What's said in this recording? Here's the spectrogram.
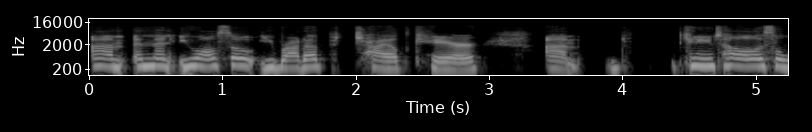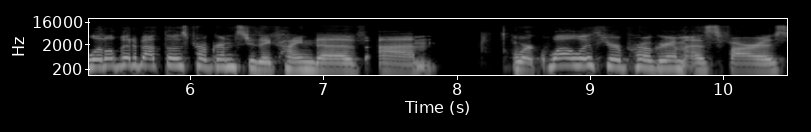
Um, and then you also you brought up childcare. Um, can you tell us a little bit about those programs? Do they kind of um, work well with your program as far as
